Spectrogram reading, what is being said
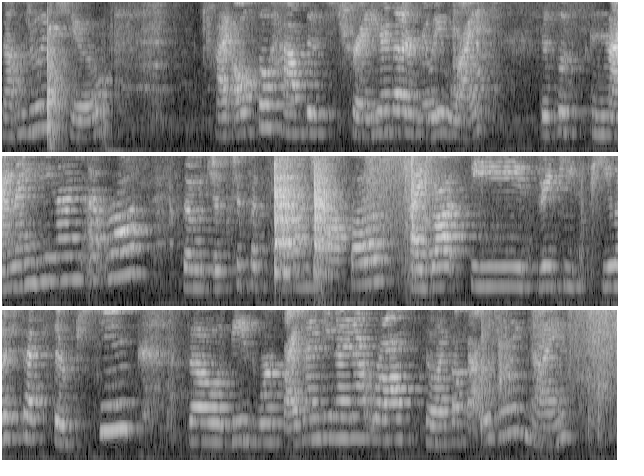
that one's really cute. I also have this tray here that I really liked. This was $9.99 at Ross, so just to put stuff on top of. I got these three-piece peeler sets. They're pink, so these were $5.99 at Ross, so I thought that was really nice.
